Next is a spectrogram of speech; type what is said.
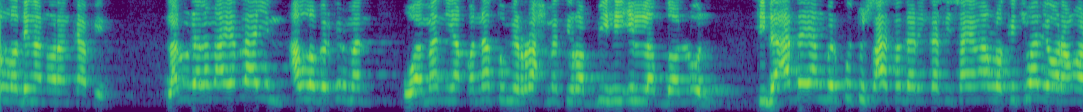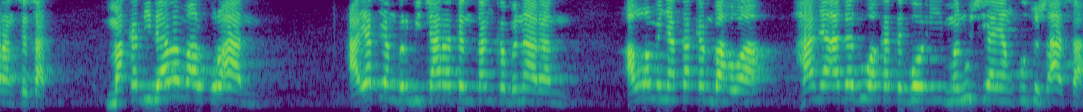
Allah dengan orang kafir. Lalu dalam ayat lain Allah berfirman, "Wa man yaqnatu min rahmati rabbih illa dhallun." Tidak ada yang berputus asa dari kasih sayang Allah kecuali orang-orang sesat. Maka di dalam Al-Qur'an ayat yang berbicara tentang kebenaran Allah menyatakan bahwa hanya ada dua kategori manusia yang putus asa,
